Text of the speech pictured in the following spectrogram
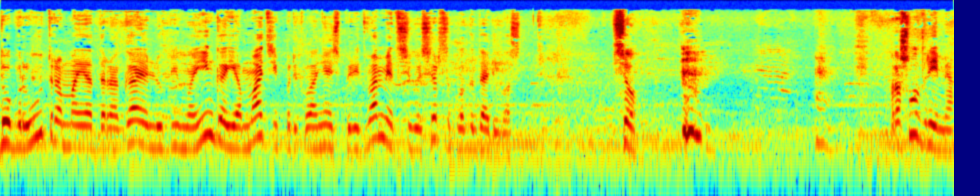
Доброе утро, моя дорогая, любимая Инга. Я мать и преклоняюсь перед вами от всего сердца. Благодарю вас. Все. Прошло время.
